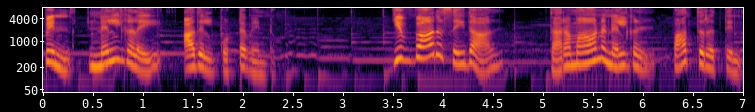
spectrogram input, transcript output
பின் நெல்களை அதில் கொட்ட வேண்டும். இவ்வாறு செய்தால் தரமான நெல்கள் பாத்திரத்தின்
